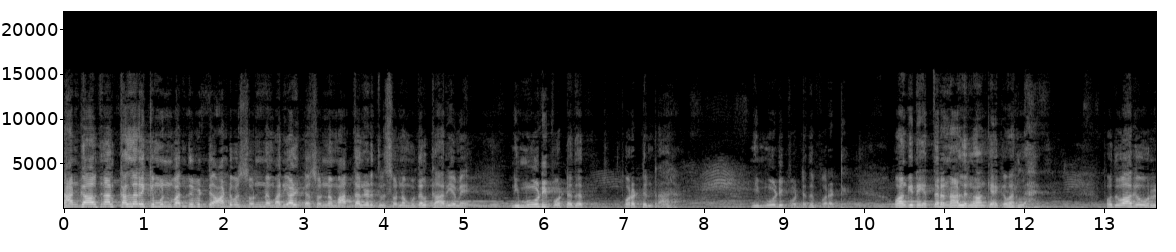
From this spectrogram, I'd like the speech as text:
நான்காவது நாள் கல்லறைக்கு முன் வந்துவிட்டு ஆண்டவர் சொன்ன மரியாள்கிட்ட சொன்ன மாத்தாளிடத்தில் சொன்ன முதல் காரியமே நீ மூடி போட்டதை புரட்டுன்றார். நீ மூடி போட்டதை புரட்டு. வாங்கிட்ட எத்தனை நாள் நான் கேட்க வரல. பொதுவாக ஒரு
